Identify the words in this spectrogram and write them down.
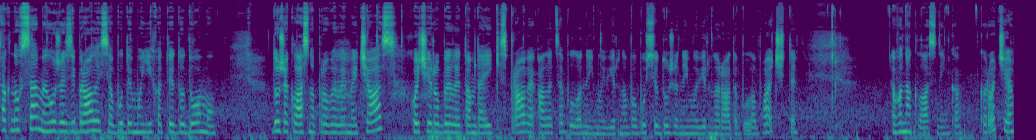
Так, ну все, ми вже зібралися, будемо їхати додому. Дуже класно провели ми час, хоч і робили там деякі справи, але це було неймовірно. Бабусю дуже неймовірно рада була бачити. Вона класненька. Коротше,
